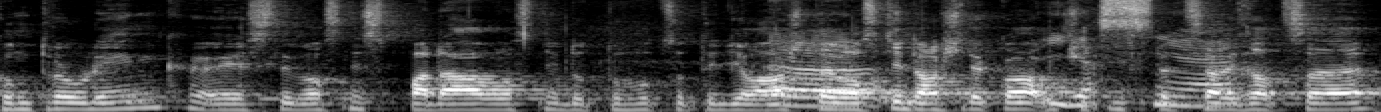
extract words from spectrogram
controlling, jestli vlastně spadá vlastně do toho, co ty děláš, to je vlastně další taková účetní specializace.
